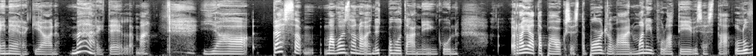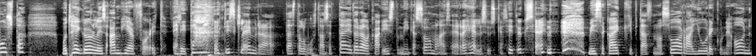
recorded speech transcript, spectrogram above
energian määritelmä. Ja tässä mä voin sanoa, että nyt puhutaan niin kuin rajatapauksesta, borderline, manipulatiivisesta luvusta, mutta hey girlies, I'm here for it. Eli tämä disclaimer tästä luvusta on se, että tämä ei todellakaan istu mihinkään suomalaiseen rehellisyyskäsitykseen, missä kaikki pitää sanoa suoraan juuri kun ne on,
